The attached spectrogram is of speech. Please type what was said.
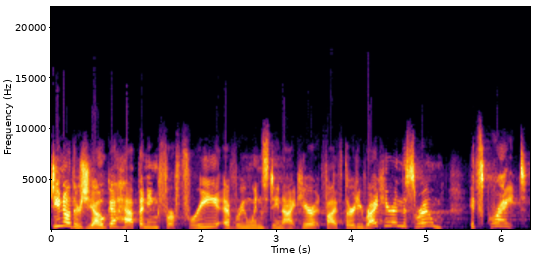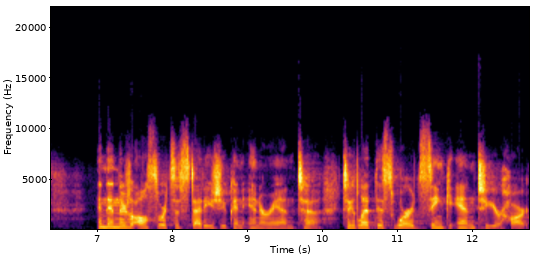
Do you know there's yoga happening for free every Wednesday night here at 5:30, right here in this room? It's great. And then there's all sorts of studies you can enter in to, to let this word sink into your heart.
